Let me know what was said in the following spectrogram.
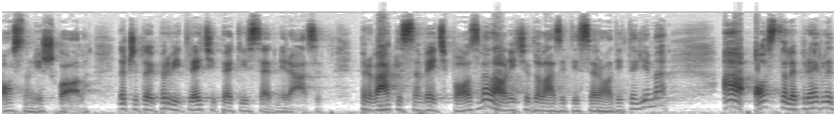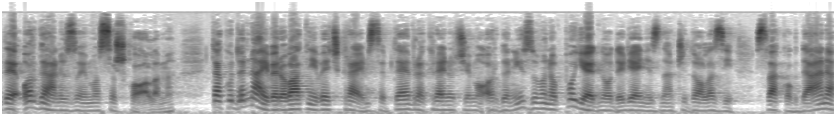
osnovnih škola. Znači to je prvi, treći, peti i sedmi razred. Prvake sam već pozvala, oni će dolaziti sa roditeljima, a ostale preglede organizujemo sa školama. Tako da najverovatnije već krajem septembra krenut ćemo organizovano, po jedno odeljenje znači dolazi svakog dana,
